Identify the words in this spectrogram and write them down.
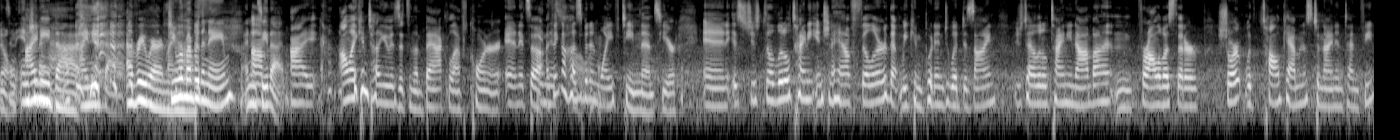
No. It's an inch I and a need half. that. I need that. Everywhere in my Do you remember the name? I didn't see Um, that. I all I can tell you is it's in the back left corner, and it's a In I think a husband oh, and okay. wife team that's here, and it's just a little tiny inch and a half filler that we can put into a design. Just had a little tiny knob on it, and for all of us that are short with tall cabinets to nine and ten feet,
